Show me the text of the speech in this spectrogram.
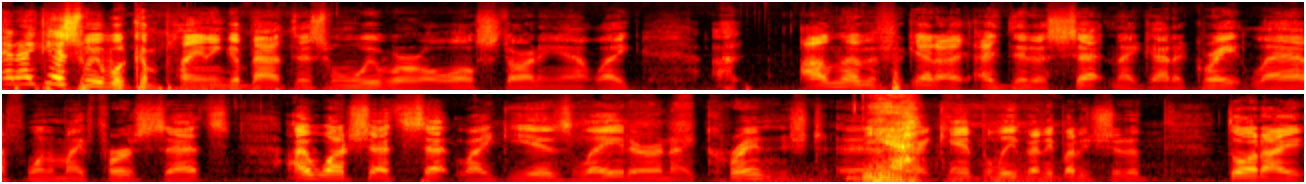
and I guess we were complaining about this when we were all starting out. Like, I, I'll never forget, I, I did a set and I got a great laugh, one of my first sets. I watched that set like years later and I cringed. And Yeah. I can't believe anybody should have thought I,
